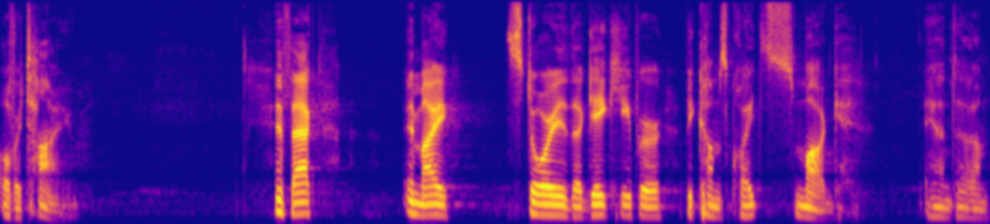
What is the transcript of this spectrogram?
over time. In fact, in my story, the gatekeeper becomes quite smug and um,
